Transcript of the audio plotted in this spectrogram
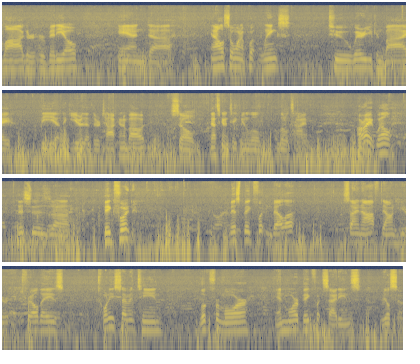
vlog or, or video. And uh, and I also want to put links to where you can buy the uh, the gear that they're talking about. So that's going to take me a little a little time. All right, well, this is uh, Bigfoot, Miss Bigfoot and Bella. Sign off down here at Trail Days 2017. Look for more and more Bigfoot sightings real soon.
